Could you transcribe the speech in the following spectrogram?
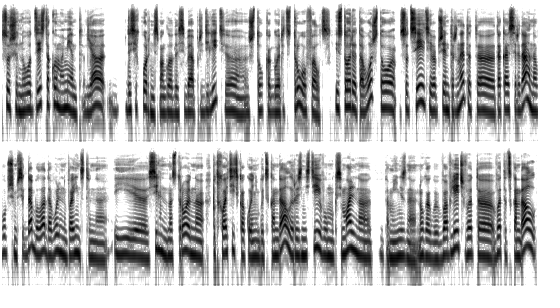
Слушай, ну вот здесь такой момент. Я до сих пор не смогла для себя определить, э, что, как говорится, true or false. История того, что соцсети и вообще интернет — это такая среда, она, в общем, всегда была довольно воинственная и сильно настроена подхватить какой-нибудь скандал и разнести его максимально, там, я не знаю, ну, как бы вовлечь в это, в этот скандал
